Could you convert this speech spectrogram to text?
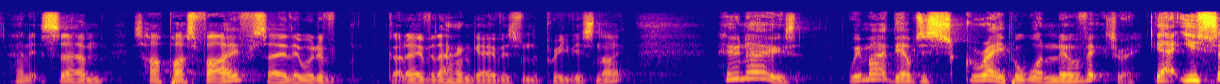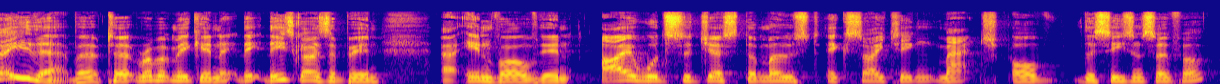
and it's, um, it's half past five, so they would have got over the hangovers from the previous night. Who knows? We might be able to scrape a 1 0 victory. Yeah, you say that, but uh, Robert Meakin, th- these guys have been uh, involved in, I would suggest, the most exciting match of the season so far.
